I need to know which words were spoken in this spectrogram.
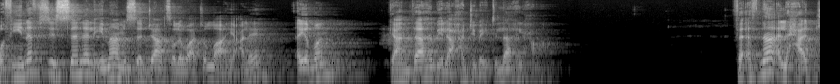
وفي نفس السنة الإمام السجاد صلوات الله عليه أيضا كان ذاهب إلى حج بيت الله الحرام. فأثناء الحج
